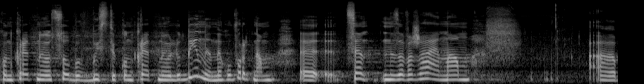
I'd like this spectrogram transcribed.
конкретної особи вбивстві конкретної людини, не говорить нам, е, це не заважає нам е,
